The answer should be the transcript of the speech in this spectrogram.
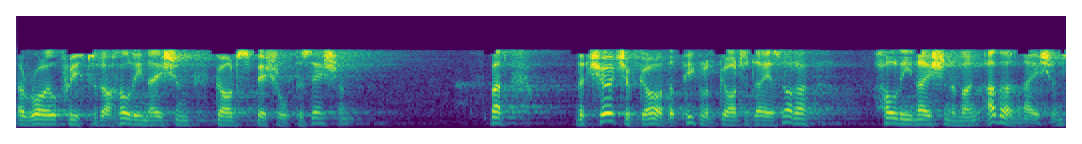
a royal priesthood, a holy nation, God's special possession. But the church of God, the people of God today, is not a holy nation among other nations,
